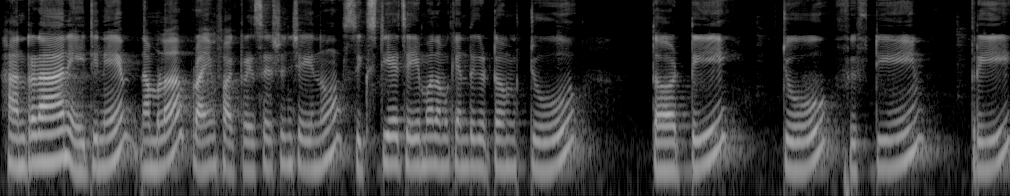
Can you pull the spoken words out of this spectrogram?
ഹൺഡ്രഡ് ആൻഡ് എയ്റ്റിനെയും നമ്മൾ പ്രൈം ഫാക്ടറൈസേഷൻ ചെയ്യുന്നു. സിക്സ്റ്റിയെ ചെയ്യുമ്പോൾ നമുക്ക് എന്ത് കിട്ടും? Two thirty two fifteen three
